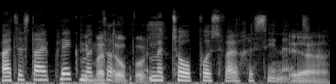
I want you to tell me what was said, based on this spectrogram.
wat is daai plek Mato- Matopos. Matopos wou gesien het. Ja.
